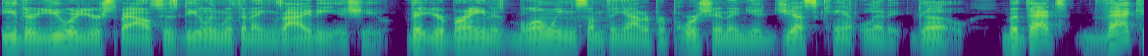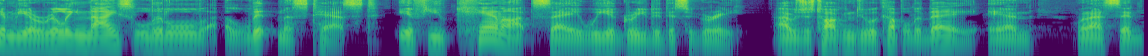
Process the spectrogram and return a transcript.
either you or your spouse is dealing with an anxiety issue that your brain is blowing something out of proportion and you just can't let it go. But that's that can be a really nice little uh, litmus test if you cannot say we agree to disagree. I was just talking to a couple today and when I said,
